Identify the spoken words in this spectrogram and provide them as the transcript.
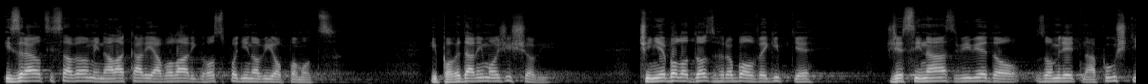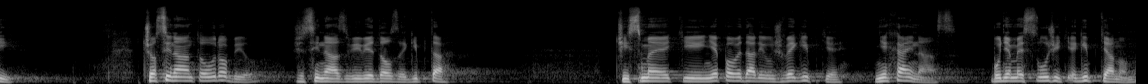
Izraelci sa veľmi nalakali a volali k hospodinovi o pomoc. I povedali Možišovi, či nebolo dosť hrobov v Egypte, že si nás vyviedol zomrieť na púšti? Čo si nám to urobil, že si nás vyviedol z Egypta? Či sme ti nepovedali už v Egypte, nechaj nás, budeme slúžiť egyptianom,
